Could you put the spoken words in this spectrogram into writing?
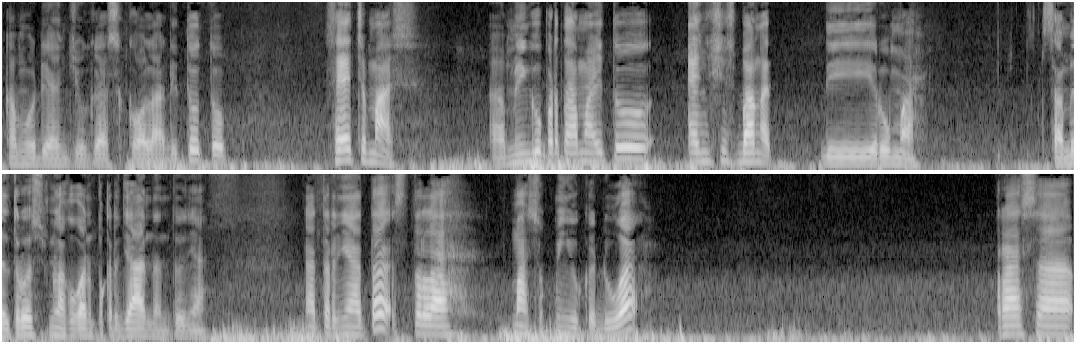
kemudian juga sekolah ditutup. Saya cemas. Uh, minggu pertama itu anxious banget di rumah. Sambil terus melakukan pekerjaan tentunya. Nah ternyata setelah masuk minggu kedua rasa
